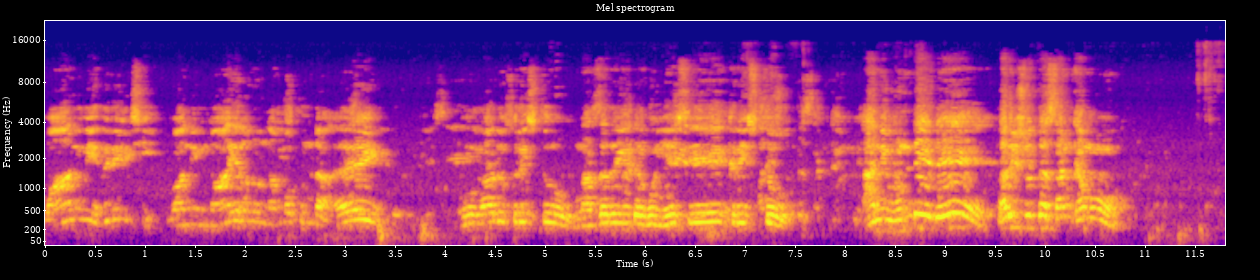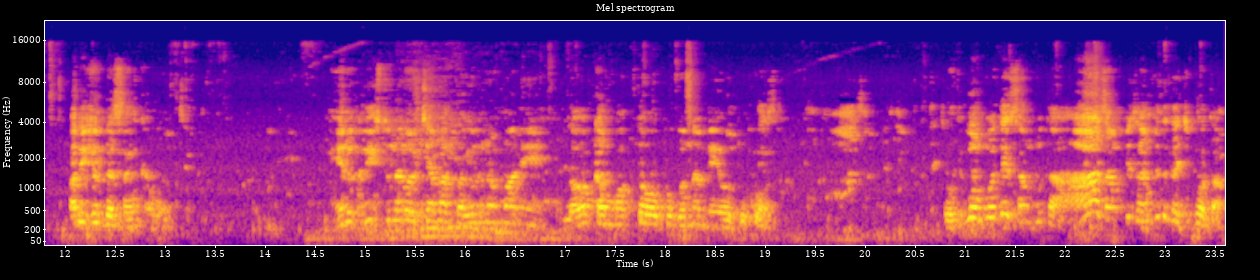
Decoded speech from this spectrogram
వాని ఎదిరించి వాని మాయలను నమ్మకుండా ఓ కాదు క్రీస్తు నజరేయుడగు ఏసే క్రీస్తు అని ఉండేదే పరిశుద్ధ సంఘము. పరిశుద్ధ సంఘము. నేను క్రీస్తున్న వచ్చామా? తగునమ్మా అని లోకం మొత్తం ఒప్పుకున్నా మేము ఒప్పుకో ఒప్పుకోకపోతే చంపుతా. ఆ చంపి చంపితే చచ్చిపోతాం.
